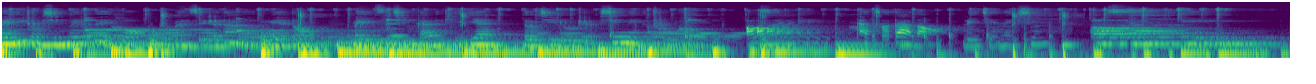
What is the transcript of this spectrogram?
每一种行为的背后都伴随着大脑的跃动，每一次情感的体验都记录着心灵的触碰。Outside In，探索大脑，理解内心。Outside In。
